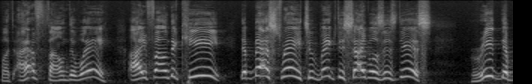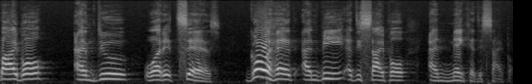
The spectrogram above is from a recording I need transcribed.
But I have found the way. I found the key. The best way to make disciples is this read the Bible and do what it says. Go ahead and be a disciple and make a disciple.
